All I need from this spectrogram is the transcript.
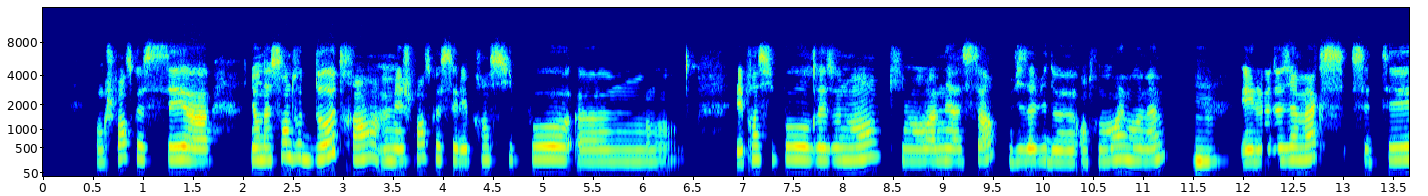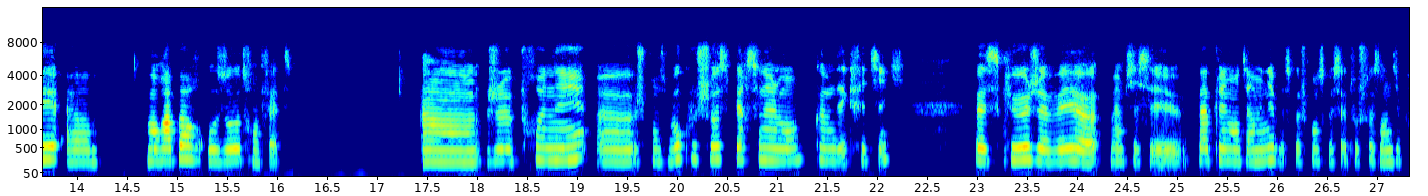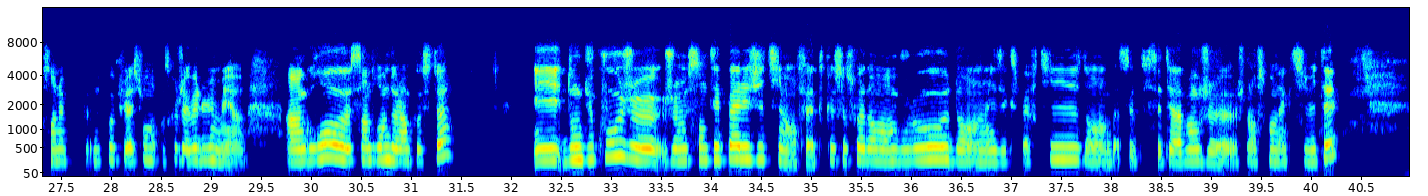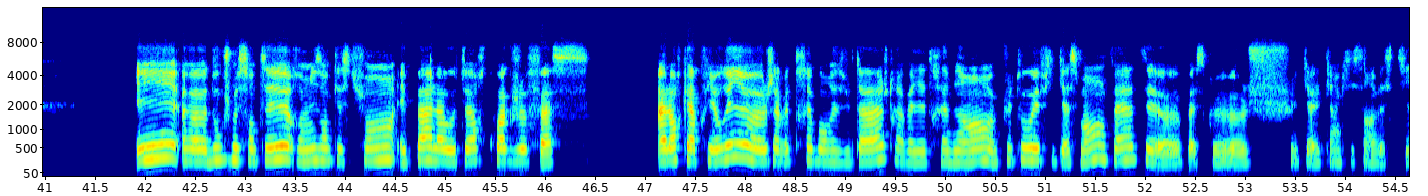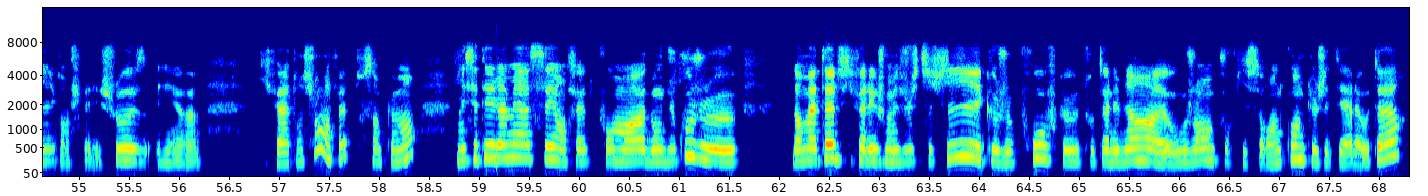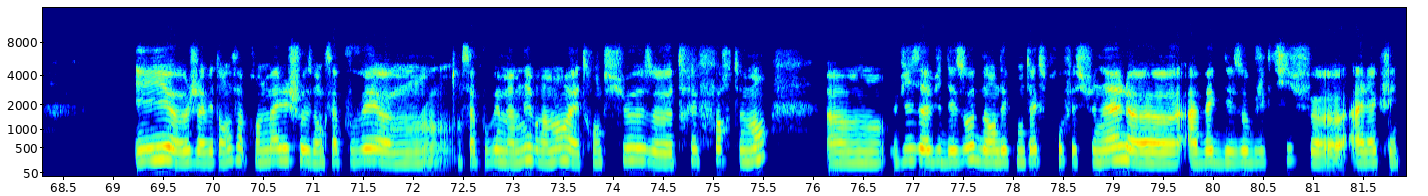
Donc je pense que c'est. il y en a sans doute d'autres, hein, mais je pense que c'est les principaux. les principaux raisonnements qui m'ont amené à ça vis-à-vis de entre moi et moi-même. Mmh. Et le deuxième axe, c'était mon rapport aux autres en fait. Euh, je prenais, euh, je pense, beaucoup de choses personnellement comme des critiques parce que j'avais, euh, même si c'est pas pleinement terminé, parce que je pense que ça touche 70% de la population, d'après ce que j'avais lu, mais un gros syndrome de l'imposteur. Et donc, du coup, je ne me sentais pas légitime, en fait, que ce soit dans mon boulot, dans mes expertises, bah, c'était avant que je, lance mon activité. Et euh, donc, je me sentais remise en question et pas à la hauteur, quoi que je fasse. Alors qu'a priori, euh, j'avais de très bons résultats, je travaillais très bien, plutôt efficacement en fait, euh, parce que je suis quelqu'un qui s'investit quand je fais les choses et qui fait attention en fait, tout simplement. Mais c'était jamais assez en fait pour moi. Donc du coup, dans ma tête, il fallait que je me justifie et que je prouve que tout allait bien aux gens pour qu'ils se rendent compte que j'étais à la hauteur. Et j'avais tendance à prendre mal les choses. Donc ça pouvait, pouvait m'amener vraiment à être anxieuse très fortement vis-à-vis des autres dans des contextes professionnels avec des objectifs à la clé.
